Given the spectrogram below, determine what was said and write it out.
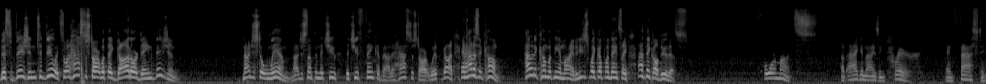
this vision to do it. So it has to start with a God ordained vision. Not just a whim, not just something that you, that you think about. It has to start with God. And how does it come? How did it come with Nehemiah? Did he just wake up one day and say, I think I'll do this? Four months of agonizing prayer and fasting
